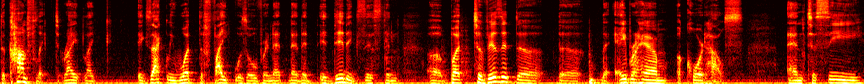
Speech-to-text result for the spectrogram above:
the conflict, right? Like exactly what the fight was over, and that that it, it did exist, and uh, but to visit the the the Abraham Accord House and to see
